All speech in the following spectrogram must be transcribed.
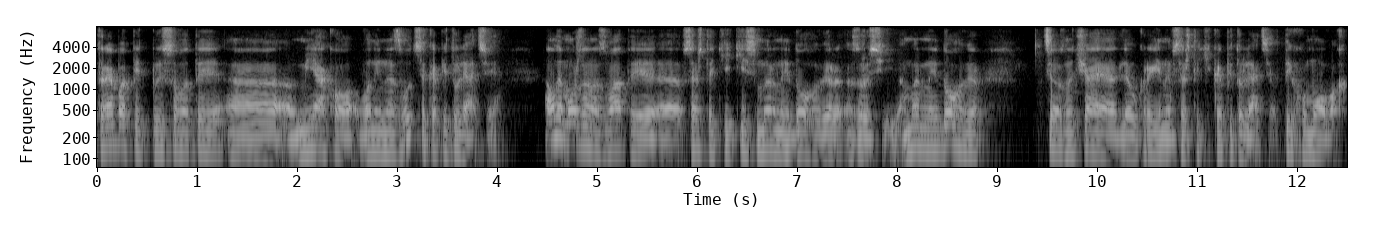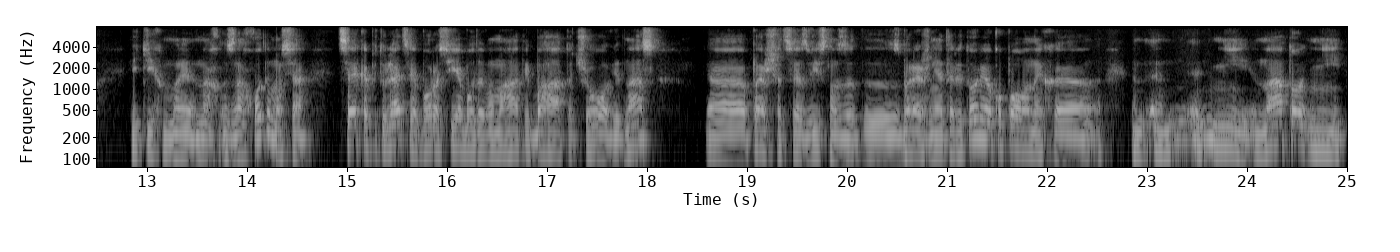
треба підписувати е, м'яко. Вони назвуться капітуляція, але можна назвати е, все ж таки якийсь мирний договір з Росією. А мирний договір це означає для України все ж таки капітуляція в тих умовах, яких ми знаходимося. Це капітуляція, бо Росія буде вимагати багато чого від нас. Е, Перше, це звісно збереження територій окупованих. Е, Ні НАТО, ні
